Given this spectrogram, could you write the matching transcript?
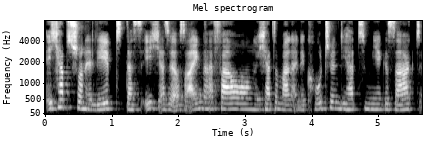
ich habe es schon erlebt, dass ich, also aus eigener Erfahrung, ich hatte mal eine Coachin, die hat zu mir gesagt,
